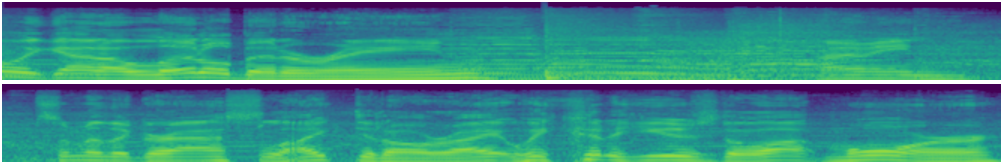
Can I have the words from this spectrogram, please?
Well, we got a little bit of rain. I mean, some of the grass liked it all right. We could have used a lot more.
